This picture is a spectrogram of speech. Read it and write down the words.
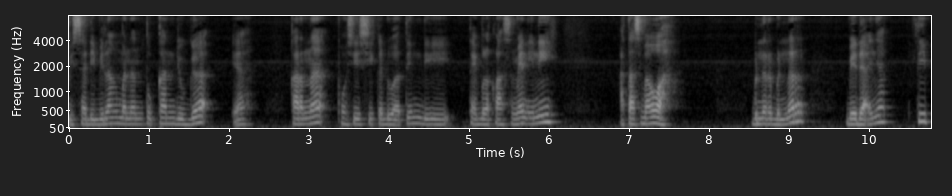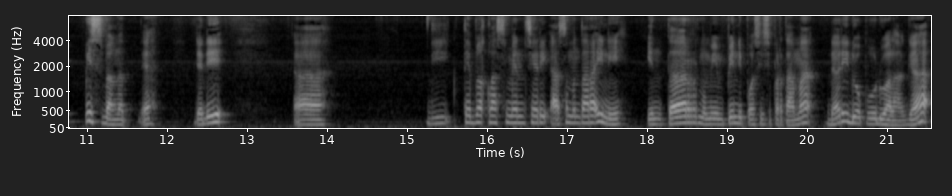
bisa dibilang menentukan juga ya. Karena posisi kedua tim di table klasemen ini atas bawah. Bener-bener bedanya tipis banget ya. Jadi uh, di table klasemen seri A sementara ini Inter memimpin di posisi pertama dari 22 laga.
